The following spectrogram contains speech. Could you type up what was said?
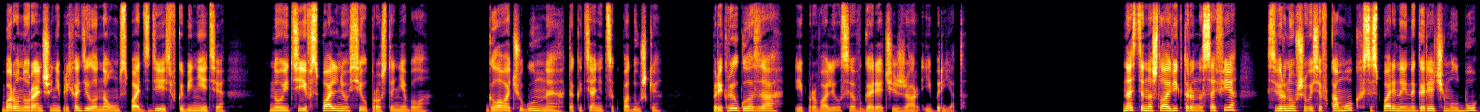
Барону раньше не приходило на ум спать здесь, в кабинете, но идти в спальню сил просто не было. Голова чугунная, так и тянется к подушке. Прикрыл глаза и провалился в горячий жар и бред. Настя нашла Виктора на софе, свернувшегося в комок с испаренной на горячем лбу,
